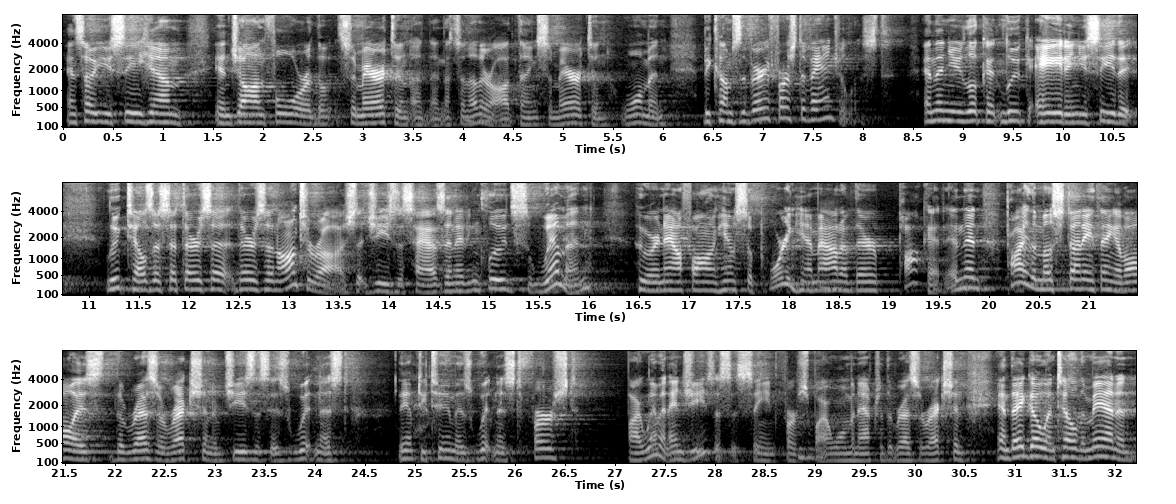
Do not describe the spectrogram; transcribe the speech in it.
And so you see him in John 4, the Samaritan, and that's another odd thing, Samaritan woman becomes the very first evangelist. And then you look at Luke 8 and you see that Luke tells us that there's, a, there's an entourage that Jesus has, and it includes women who are now following him, supporting him out of their pocket. And then, probably the most stunning thing of all is the resurrection of Jesus is witnessed, the empty tomb is witnessed first by women, and Jesus is seen 1st by a woman after the resurrection. And they go and tell the men, and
